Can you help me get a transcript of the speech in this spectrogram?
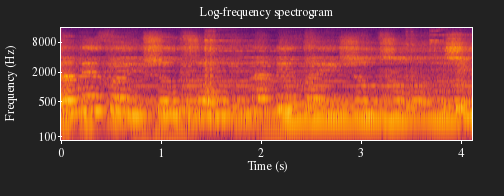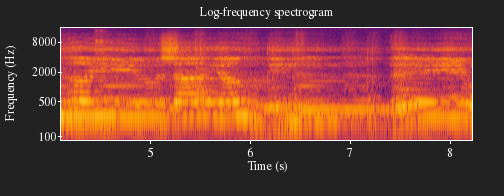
难免会受挫，难免会受挫。幸好一路上有你陪我。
